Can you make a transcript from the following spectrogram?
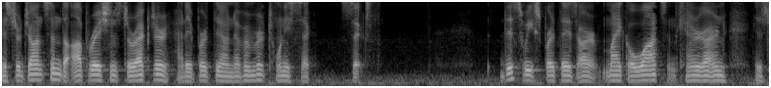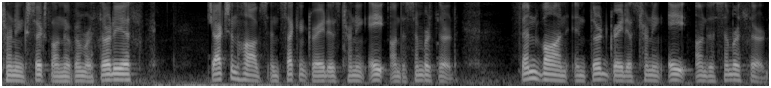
Mr. Johnson, the operations director, had a birthday on November 26th. This week's birthdays are Michael Watts in kindergarten is turning 6th on November 30th. Jackson Hobbs in second grade is turning 8 on December 3rd. Fenn Vaughn in third grade is turning 8 on December 3rd.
